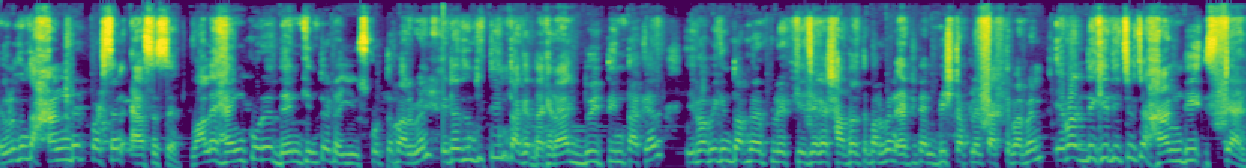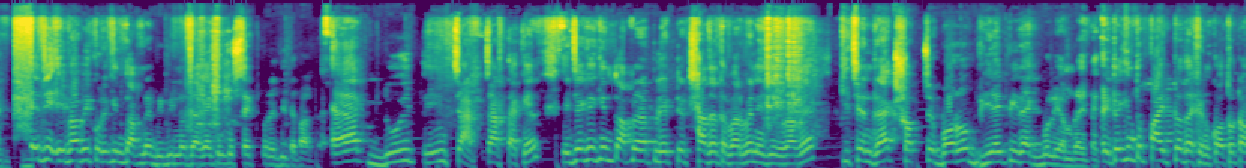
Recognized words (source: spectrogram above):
এগুলো কিন্তু হান্ড্রেড পার্সেন্ট অ্যাসেসের ওয়ালে হ্যাং করে দেন কিন্তু এটা ইউজ করতে পারবেন। এটা কিন্তু তিন তাকের দেখেন, এক, দুই, তিন তাকের। এইভাবে কিন্তু আপনার প্লেট কে জায়গায় সাজাতে পারবেন এট টাইম বিশটা প্লেট রাখতে পারবেন। এবার দেখিয়ে দিচ্ছি হচ্ছে হান্ডি স্ট্যান্ড এই যে এইভাবে করে কিন্তু আপনার বিভিন্ন জায়গায় কিন্তু সেট করে দিতে পারবেন। এক, দুই, তিন, চার চার তাকের। এই জায়গায় কিন্তু আপনারা প্লেট টেট সাজাতে পারবেন, এই যে এইভাবে কিচেন র্যাক সবচেয়ে বড় ভিআইপি র্যাক বলি আমরা এটা এটা কিন্তু পাইপটা দেখেন কতটা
